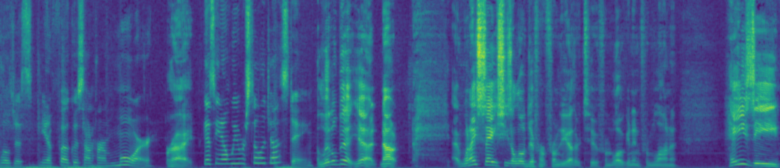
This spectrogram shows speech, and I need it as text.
we'll just, you know, focus on her more Right. because you know we were still adjusting. A little bit, yeah. Now, when I say she's a little different from the other two, from Logan and from Lana, Hazy.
